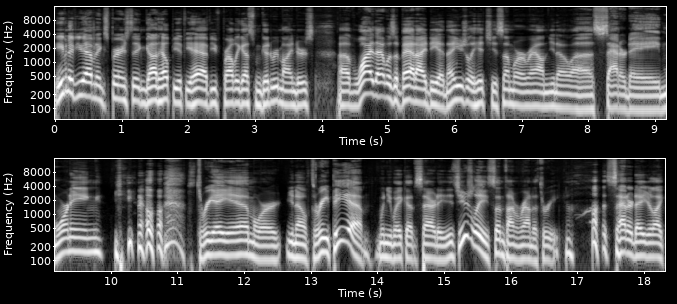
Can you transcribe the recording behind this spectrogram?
even if you haven't experienced it, and God help you if you have, you've probably got some good reminders of why that was a bad idea. And that usually hits you somewhere around, you know, uh, Saturday morning, you know, 3 a.m. or, you know, 3 p.m. when you wake up Saturday. It's usually sometime around a 3. Saturday, you're like,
